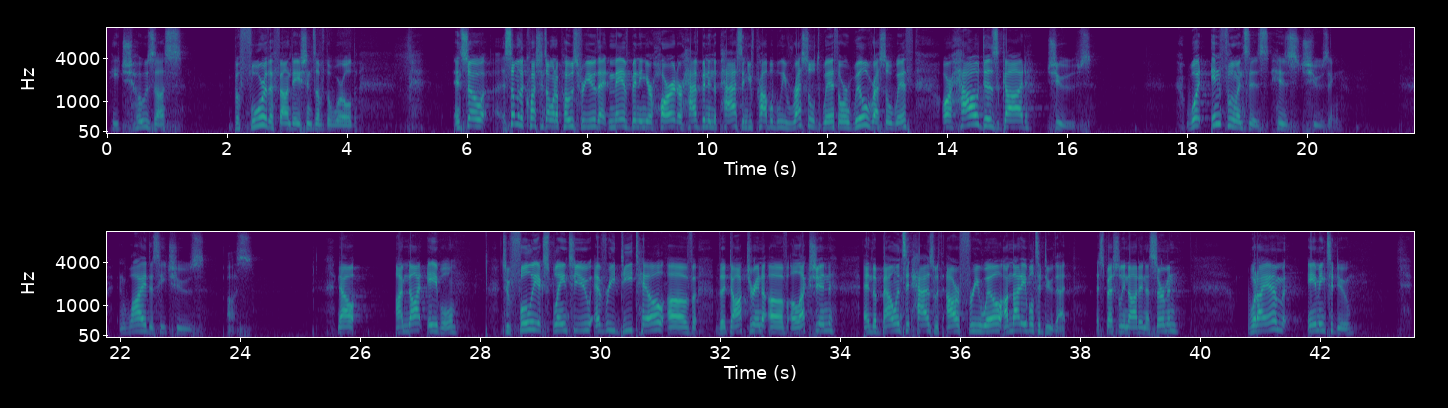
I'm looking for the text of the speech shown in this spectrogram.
He chose us before the foundations of the world. And so, uh, some of the questions I want to pose for you that may have been in your heart or have been in the past and you've probably wrestled with or will wrestle with are how does God choose? What influences his choosing? And why does he choose us? Now, I'm not able to fully explain to you every detail of the doctrine of election and the balance it has with our free will. I'm not able to do that, especially not in a sermon. What I am aiming to do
